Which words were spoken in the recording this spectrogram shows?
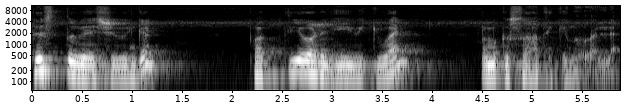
ക്രിസ്തുവേശുവെങ്കിൽ ഭക്തിയോടെ ജീവിക്കുവാൻ നമുക്ക് സാധിക്കുന്നതല്ല.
